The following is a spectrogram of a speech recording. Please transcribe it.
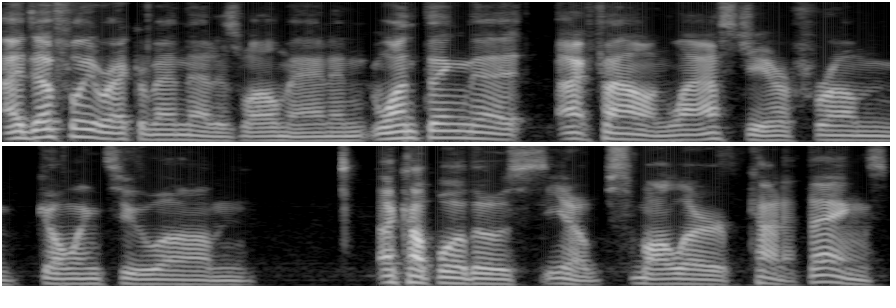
I definitely recommend that as well, man. And one thing that I found last year from going to um, a couple of those, you know, smaller kind of things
